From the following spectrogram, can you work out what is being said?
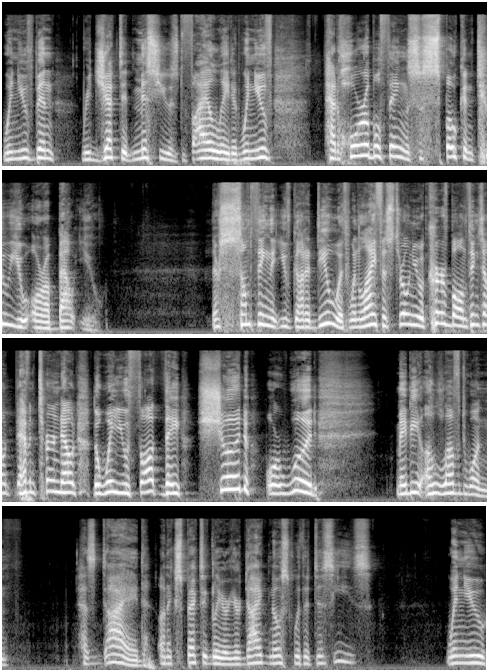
when you've been rejected, misused, violated, when you've had horrible things spoken to you or about you, There's something that you've got to deal with when life has thrown you a curveball and things haven't turned out the way you thought they should or would. Maybe a loved one has died unexpectedly or you're diagnosed with a disease. When you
